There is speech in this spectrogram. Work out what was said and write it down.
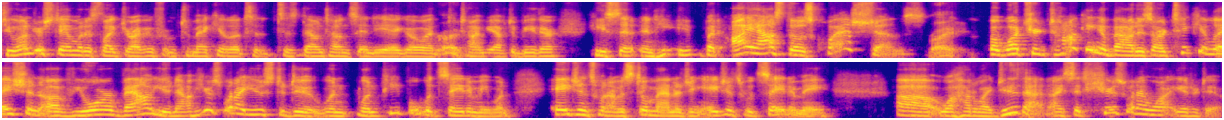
Do you understand what it's like driving from Temecula to, to downtown San Diego at right. the time you have to be there? He said, and he, but I asked those questions. Right. But what you're talking about is articulation of your value. Now, here's what I used to do when, when people would say to me, when agents, when I was still managing, agents would say to me, uh, well, how do I do that? And I said, here's what I want you to do.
